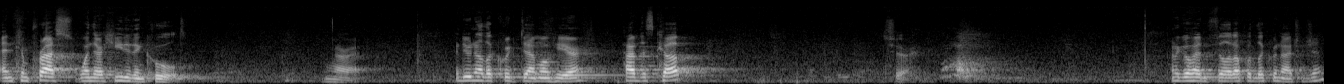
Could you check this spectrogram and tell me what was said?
and compress when they're heated and cooled. All right. I'm going to do another quick demo here. Have this cup. I'm going to go ahead and fill it up with liquid nitrogen.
